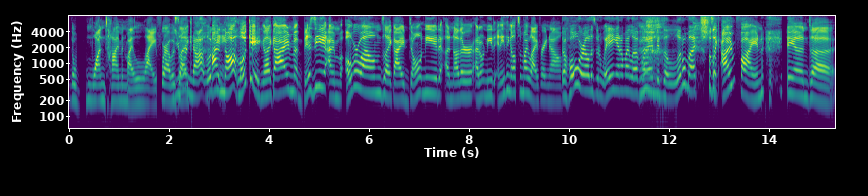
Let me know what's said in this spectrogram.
the one time in my life where I was You like, not looking. I'm not looking. Like I'm busy. I'm overwhelmed. Like I don't need another. I don't need anything else in my life right now. the whole world has been weighing in on my love life. It's a little much. I was like, I'm fine. And uh,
